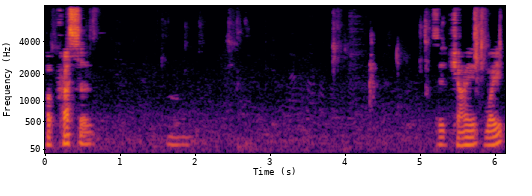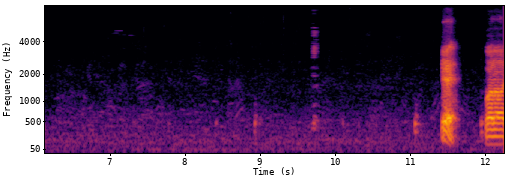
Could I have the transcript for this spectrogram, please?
oppressive. Is it giant weight? Yeah, but I,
